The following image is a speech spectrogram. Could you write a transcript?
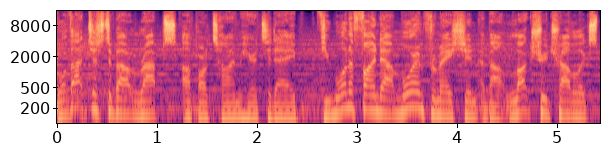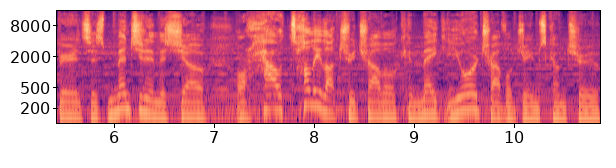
Well, that just about wraps up our time here today. If you want to find out more information about luxury travel experiences mentioned in this show or how Tully Luxury Travel can make your travel dreams come true,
